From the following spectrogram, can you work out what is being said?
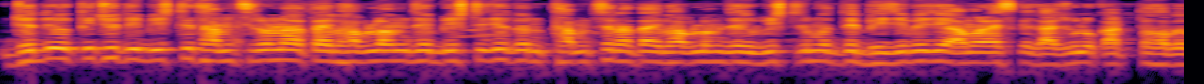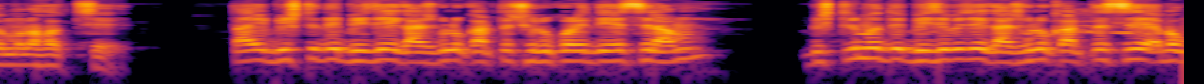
যদিও কিছুতেই বৃষ্টি থামছিল না, তাই ভাবলাম যে বৃষ্টি যেহেতু থামছে না, তাই ভাবলাম যে বৃষ্টির মধ্যে ভিজে ভিজে আমার আজকে গাছগুলো কাটতে হবে মনে হচ্ছে। তাই বৃষ্টিতে ভিজে গাছগুলো কাটতে শুরু করে দিয়েছিলাম। বৃষ্টির মধ্যে ভিজে ভিজে গাছগুলো কাটতেছি এবং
